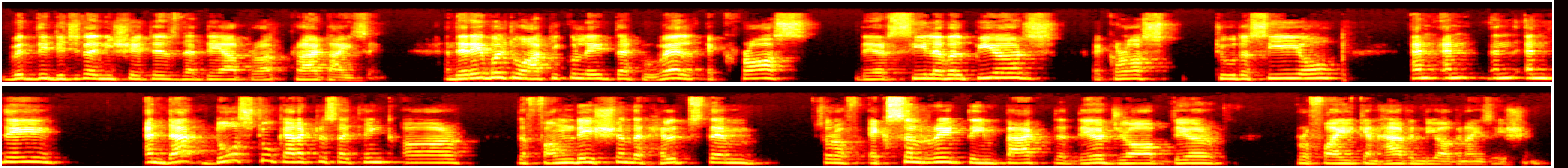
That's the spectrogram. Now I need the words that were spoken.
with the digital initiatives that they are prioritizing. And they're able to articulate that well across their C-level peers, across to the CEO, and and and and they and that those two characters I think are the foundation that helps them sort of accelerate the impact that their job, their profile can have in the organization.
